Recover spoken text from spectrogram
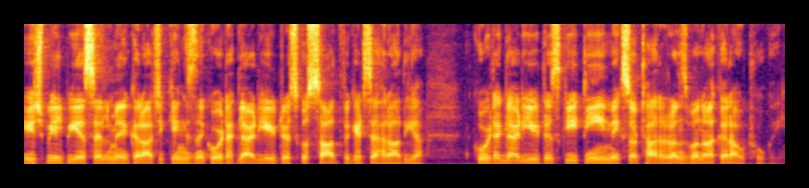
एच एल में कराची किंग्स ने कोयटा ग्लैडिएटर्स को सात विकेट से हरा दिया। कोयटा ग्लैडिएटर्स की टीम 118 रन बनाकर आउट हो गई।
